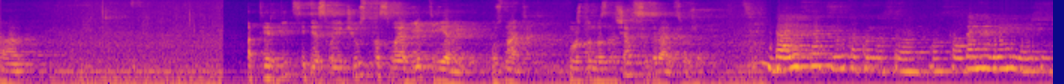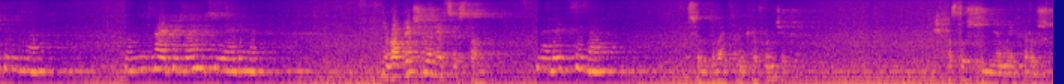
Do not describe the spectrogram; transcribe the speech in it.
а, подтвердить себе свое чувство, свой объект веры, узнать. Может, он возвращаться собирается уже? Да, я спросила, как он настроен. Он сказал, дай мне время, я еще ничего не знаю. Он не знает, нужна ему семья или нет. Ну, вам легче на лекциях стало? На лекции, да. Все, давайте микрофончик. Послушайте меня, мои хорошие.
